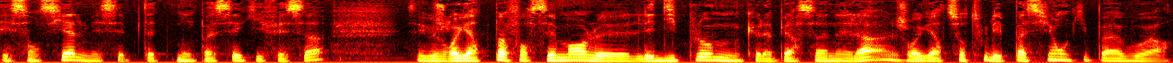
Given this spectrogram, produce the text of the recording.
essentiel, mais c'est peut-être mon passé qui fait ça. C'est que je regarde pas forcément les diplômes que la personne est là, je regarde surtout les passions qu'il peut avoir.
